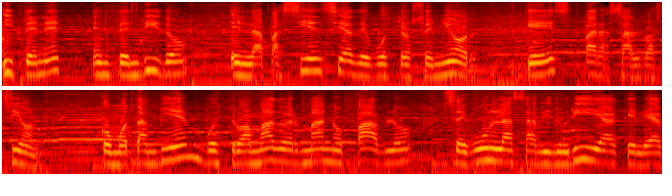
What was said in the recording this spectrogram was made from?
Y tened entendido en la paciencia de vuestro Señor, que es para salvación, como también vuestro amado hermano Pablo, según la sabiduría que le ha,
